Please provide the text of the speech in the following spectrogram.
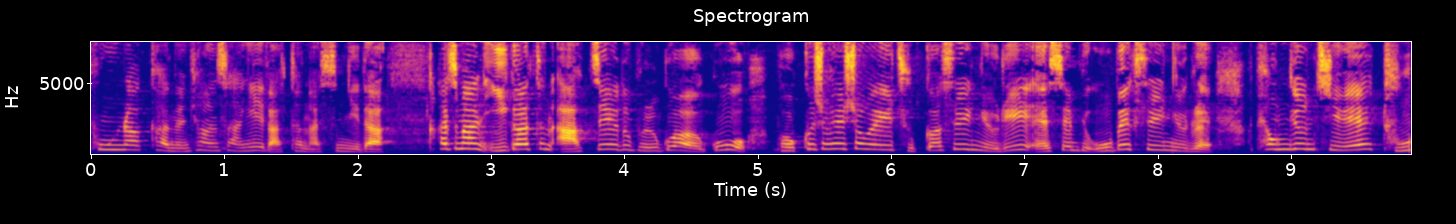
폭락하는 현상이 나타났습니다. 하지만 이 같은 악재에도 불구하고 버크셔 해셔웨이 주가 수익률이 S&P 500 수익률의 평균치의 두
